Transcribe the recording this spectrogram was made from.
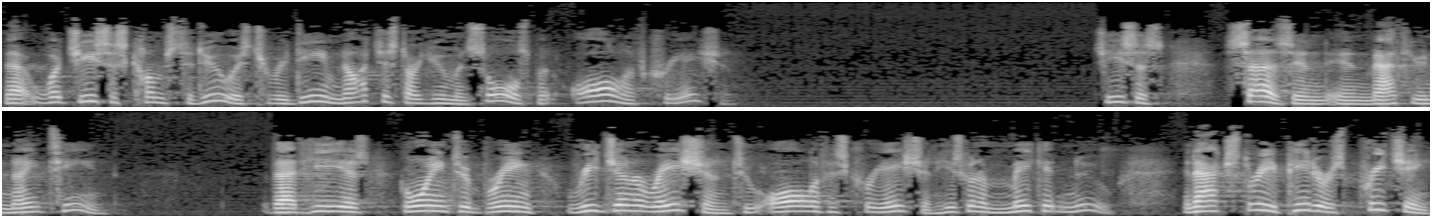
that what Jesus comes to do is to redeem not just our human souls, but all of creation. Jesus says in, in Matthew 19 that he is going to bring regeneration to all of his creation. He's going to make it new. In Acts 3, Peter is preaching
